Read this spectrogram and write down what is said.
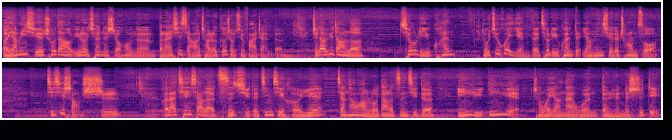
呃，杨明学出道娱乐圈的时候呢，本来是想要朝着歌手去发展的，直到遇到了邱黎宽，独具慧眼的邱黎宽对杨明学的创作极其赏识。和他签下了词曲的经济合约，将他网罗到了自己的银鱼音乐，成为杨乃文等人的师弟。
